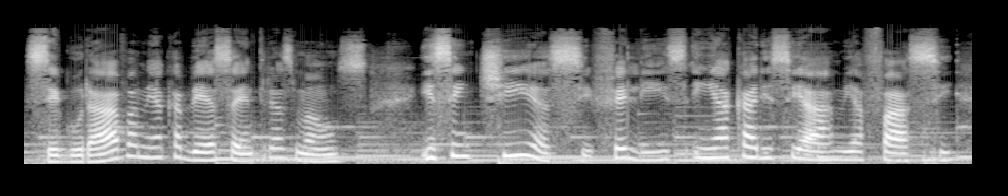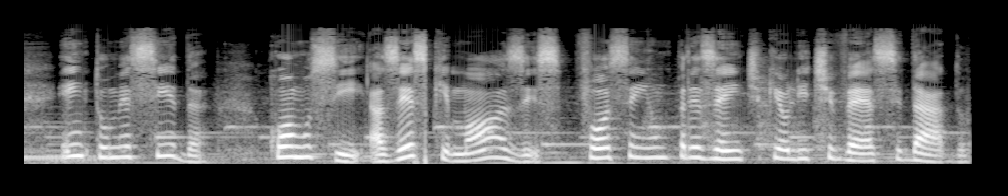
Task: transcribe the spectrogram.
Segurava minha cabeça entre as mãos e sentia-se feliz em acariciar minha face entumecida como se as esquimoses fossem um presente que eu lhe tivesse dado.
